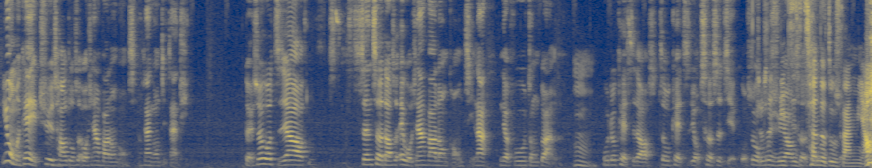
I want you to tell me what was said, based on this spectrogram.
因为我们可以去操作说，我现在发动攻击，我现在攻击暂停。对，所以我只要侦测到说，哎，我现在发动攻击，那你的服务中断了。嗯，我就可以知道，就可以只有测试结果，所以我不需要测试，撑得住三秒。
